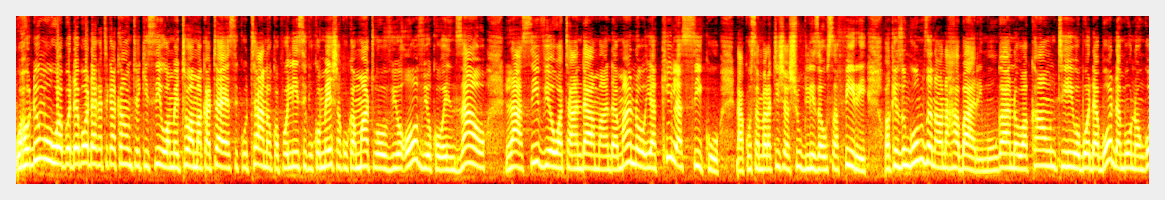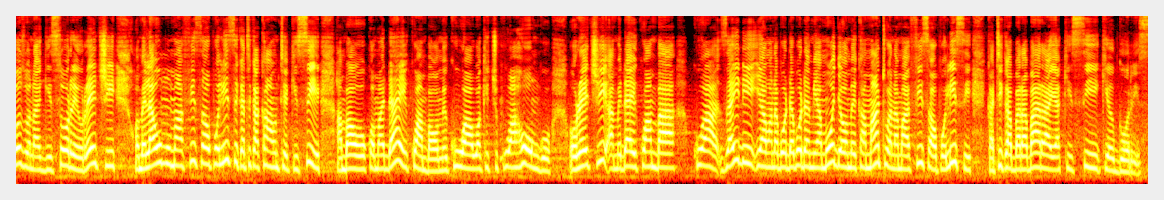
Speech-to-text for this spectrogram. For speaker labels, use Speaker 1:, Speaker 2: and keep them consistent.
Speaker 1: Wahudumu wa bodaboda katika kaunti ya Kisii wametoa makataa ya siku tano kwa polisi kukomesha kukamatwa ovyo ovyo kwa wenzao, la sivyo wataandaa maandamano ya kila siku na kusambaratisha shughuli za usafiri. Wakizungumza na wanahabari, muungano wa kaunti wa bodaboda ambao unaongozwa na Gisore Orechi wamelaumu maafisa wa polisi katika kaunti ya Kisii ambao kwa madai kwamba wamekuwa wakichukua hongo. Orechi amedai kwamba kwa zaidi ya wanabodaboda mia moja wamekamatwa na maafisa wa polisi katika barabara ya Kisii Kilgoris.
